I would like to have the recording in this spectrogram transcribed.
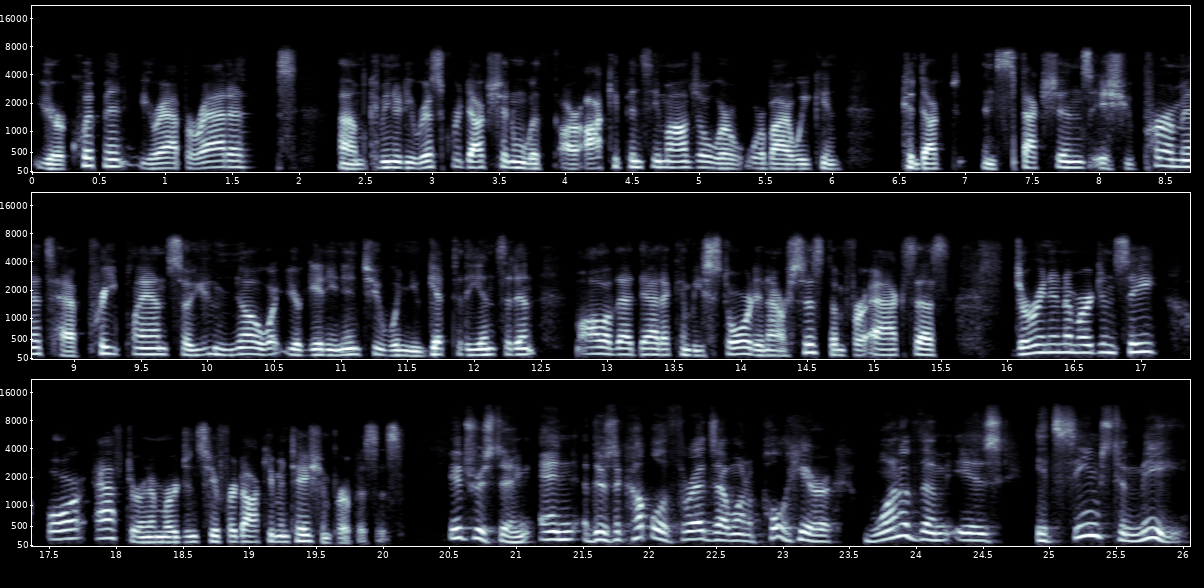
your equipment, your apparatus, um, community risk reduction with our occupancy module, where, whereby we can conduct inspections, issue permits, have pre-plans so you know what you're getting into when you get to the incident. All of that data can be stored in our system for access during an emergency or after an emergency for documentation purposes. Interesting. And there's a couple of threads I want to pull here. One of them is it seems to me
